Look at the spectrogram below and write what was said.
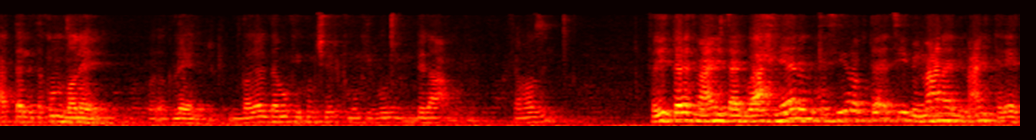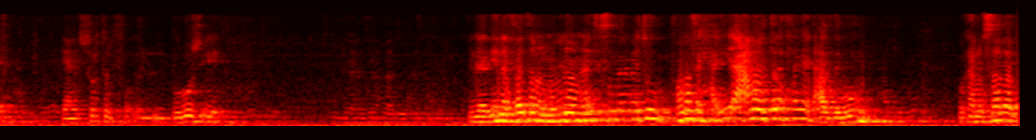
حتى اللي تكون ضلال. وإضلال الضلال ده ممكن يكون شرك ممكن يكون بدع فاهم قصدي؟ فدي الثلاث معاني بتاعت وأحيانا كثيرة بتأتي بالمعنى بالمعاني الثلاثة يعني الف- البروج إيه؟ الذين فتنوا المؤمنين والمؤمنات ثم لم يتوبوا فهم في الحقيقة عملوا ثلاث حاجات عذبوهم وكانوا سبب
